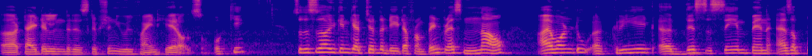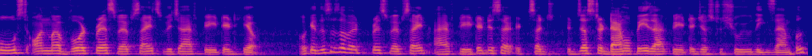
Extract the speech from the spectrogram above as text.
uh, title in the description you will find here also okay? So this is how you can capture the data from Pinterest. Now I want to uh, create uh, this same pin as a post on my WordPress websites which I have created here okay? This is a WordPress website I have created. It's, a, it's, a, just a demo page I have created just to show you the example.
